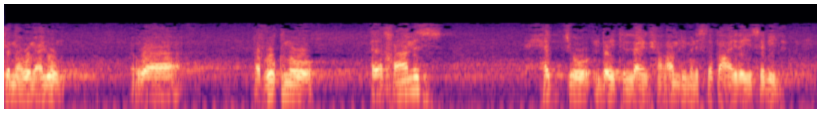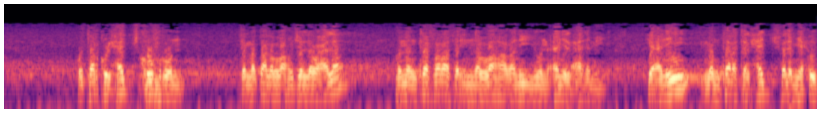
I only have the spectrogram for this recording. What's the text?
كما هو معلوم. والركن الخامس حج بيت الله الحرام لمن استطاع إليه سبيلا. وترك الحج كفر كما قال الله جل وعلا ومن كفر فإن الله غني عن العالمين. يعني من ترك الحج فلم يحج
